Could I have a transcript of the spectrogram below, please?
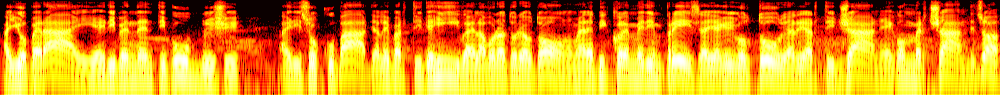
agli operai, ai dipendenti pubblici, ai disoccupati, alle partite IVA, ai lavoratori autonomi, alle piccole e medie imprese, agli agricoltori, agli artigiani, ai commercianti, insomma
